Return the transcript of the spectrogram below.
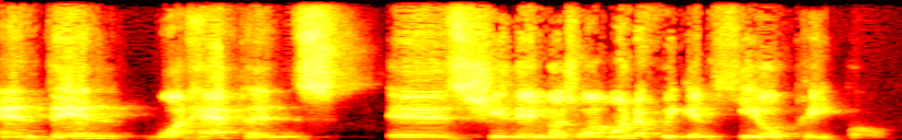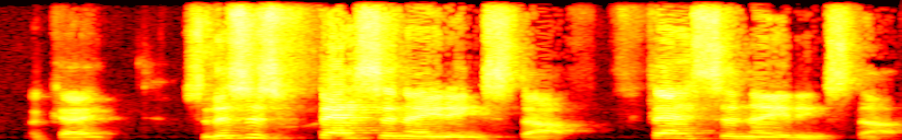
And then what happens is she then goes, well, I wonder if we can heal people, okay? So this is fascinating stuff, fascinating stuff.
